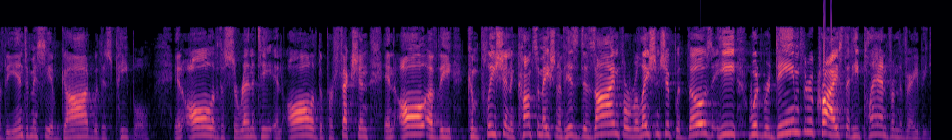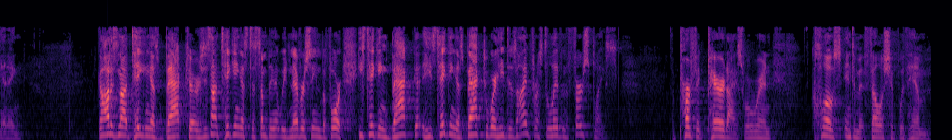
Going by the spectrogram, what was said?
of the intimacy of God with his people in all of the serenity, in all of the perfection, in all of the completion and consummation of his design for relationship with those he would redeem through Christ that he planned from the very beginning. God is not taking us back to, or He's not taking us to something that we've never seen before. He's taking, back, he's taking us back to where He designed for us to live in the first place. A perfect paradise where we're in close, intimate fellowship with Him.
